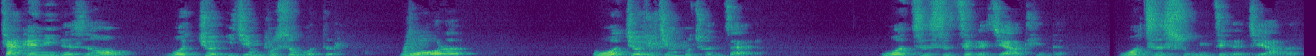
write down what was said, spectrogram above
嫁给你的时候，我就已经不是我的我了，我就已经不存在了。我只是这个家庭的，我只属于这个家了，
